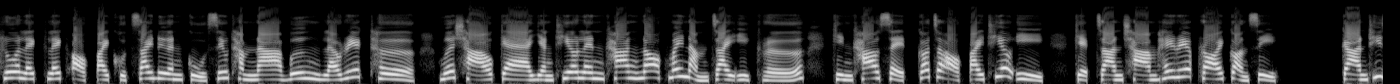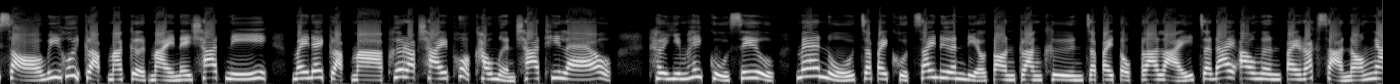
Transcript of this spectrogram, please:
พลั่วเล็กๆ ออกไปขุดไส้เดือนกู่ซิ่วทำหน้าบึ้งแล้วเรียกเธอ เมื่อเช้าแกยังเที่ยวเล่นข้างนอกไม่หนำใจอีกเหรอ กินข้าวเสร็จก็จะออกไปเที่ยวอีก เก็บจานชามให้เรียบร้อยก่อนสิ การที่สอวิหุยกลับมาเกิดใหม่ในชาตินี้ ไม่ได้กลับมาเพื่อรับใช้พวกเขาเหมือนชาติที่แล้ว เธอยิ้มให้กูซิ่ว แม่หนูจะไปขุดไส้เดือนเดี๋ยวตอนกลางคืนจะไปตกปลาไหลจะได้เอาเงินไปรักษาน้องไง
